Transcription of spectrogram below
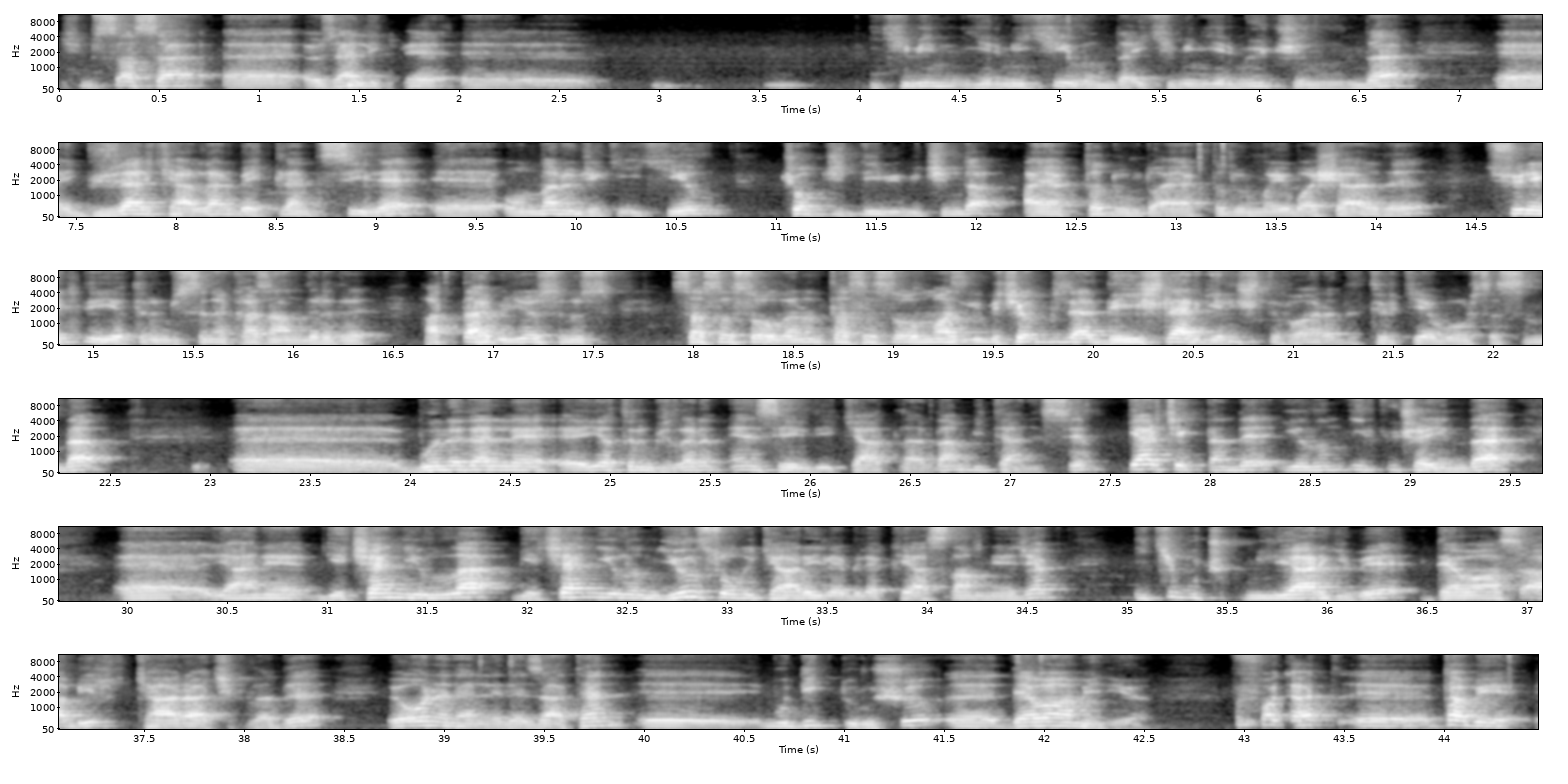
Şimdi Sasa e, özellikle e, 2022 yılında, 2023 yılında e, güzel karlar beklentisiyle e, ondan önceki iki yıl çok ciddi bir biçimde ayakta durdu. Ayakta durmayı başardı. Sürekli yatırımcısına kazandırdı. Hatta biliyorsunuz sasası olanın tasası olmaz gibi çok güzel değişler gelişti bu arada Türkiye borsasında. E, bu nedenle e, yatırımcıların en sevdiği kağıtlardan bir tanesi. Gerçekten de yılın ilk 3 ayında e, yani geçen yılla geçen yılın yıl sonu karı ile bile kıyaslanmayacak 2,5 milyar gibi devasa bir karı açıkladı ve o nedenle de zaten e, bu dik duruşu e, devam ediyor. Fakat e, tabii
